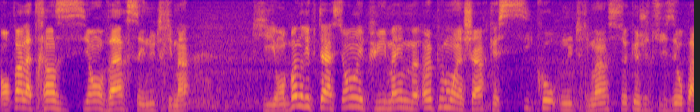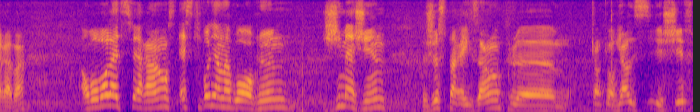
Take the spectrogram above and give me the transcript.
on va faire la transition vers ces nutriments qui ont bonne réputation et puis même un peu moins cher que Psycho-nutriments, ce que j'utilisais auparavant. On va voir la différence. Est-ce qu'il va y en avoir une? J'imagine, juste par exemple, euh, quand on regarde ici les chiffres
